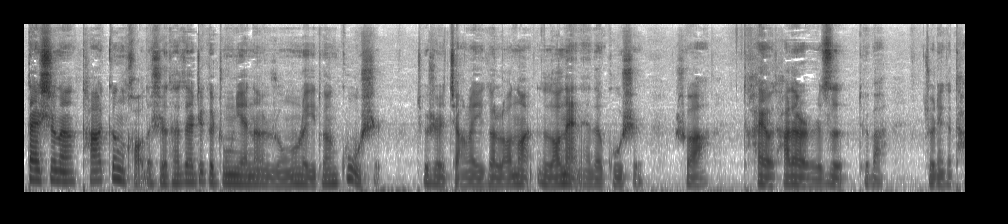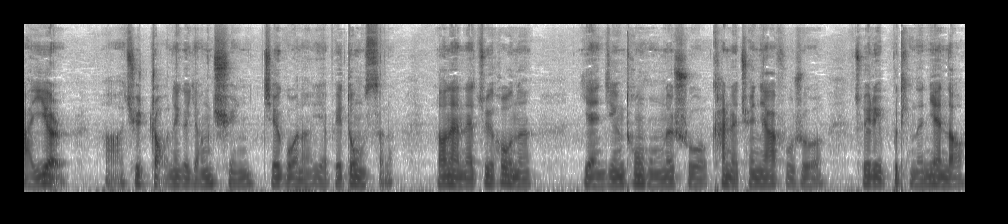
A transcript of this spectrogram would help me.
但是呢，他更好的是，他在这个中间呢，融入了一段故事，就是讲了一个老暖老奶奶的故事，是吧？还有他的儿子，对吧？就那个塔伊尔啊，去找那个羊群，结果呢，也被冻死了。老奶奶最后呢，眼睛通红的说，看着全家福说，嘴里不停的念叨，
